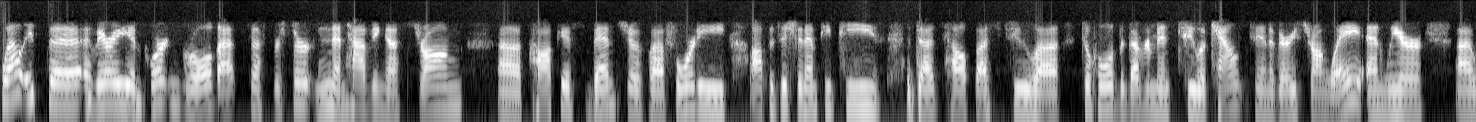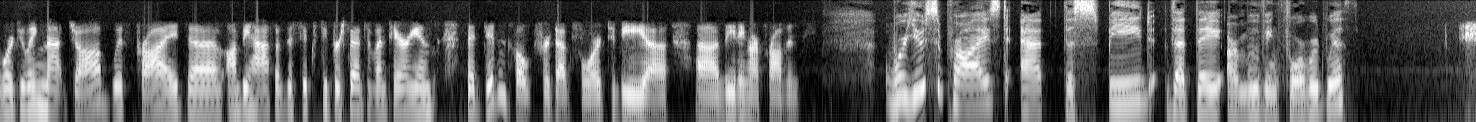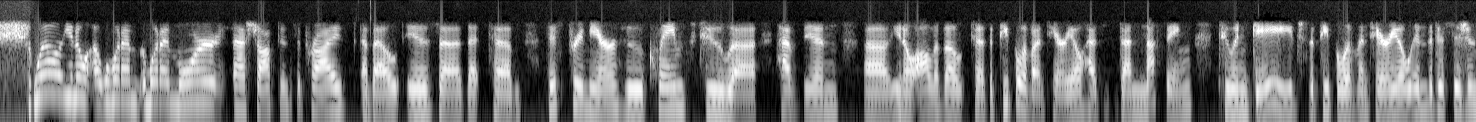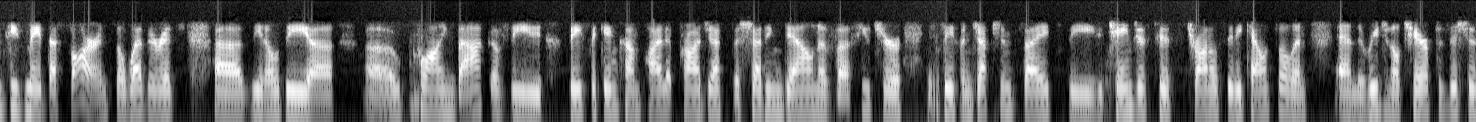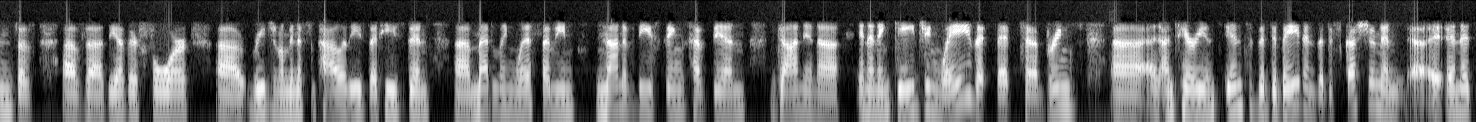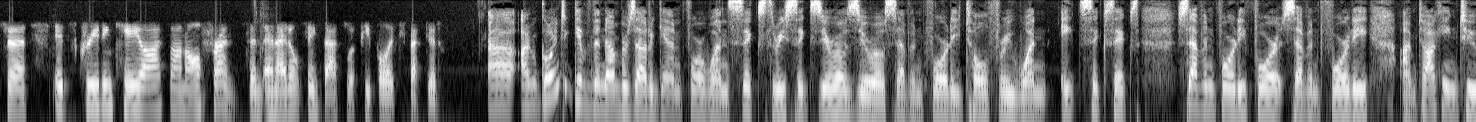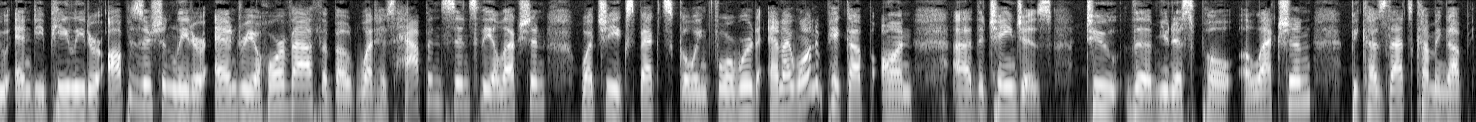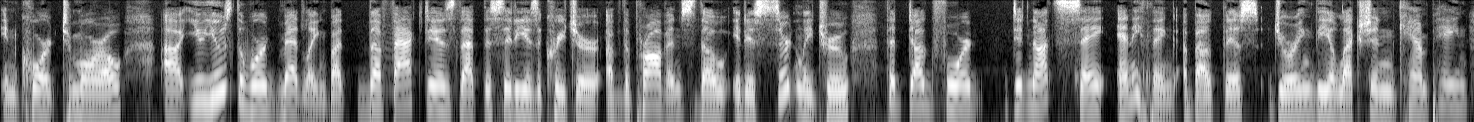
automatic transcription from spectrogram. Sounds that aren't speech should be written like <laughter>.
Well, it's a, a very important role, that's uh, for certain, and having a strong uh, caucus bench of uh, 40 opposition MPPs does help us to uh, to hold the government to account in a very strong way, and we're uh, we're doing that job with pride uh, on behalf of the 60% of Ontarians that didn't vote for Doug Ford to be uh, leading our province. Were you surprised at the speed that they are moving forward with? Well, you know uh, what I'm what I'm more uh, shocked and surprised about is uh, that um, this premier, who claims to uh, have been, uh, you know, all about uh, the people of Ontario, has done nothing to engage the people of Ontario in the decisions he's made thus far. And so, whether it's, you know, the uh, clawing back of the basic income pilot project, the shutting down of uh, future safe injection sites, the changes to Toronto City Council and, and the regional chair positions of, of uh, the other four uh, regional municipalities that he's been uh, meddling with. I mean, none of these things have been done in a in an engaging way that that uh, brings Ontarians into the debate and the discussion, and and it's it's creating chaos on all fronts, and, and I don't think that's what people expected. Uh, I'm going to give the numbers out again 416 360 0740, toll free 1 866 744 740. I'm talking to NDP leader, opposition leader Andrea Horwath about what has happened since the election, what she expects going forward. And I want to pick up on uh, the changes to the municipal election because that's coming up in court tomorrow. Uh, you used the word meddling, but the fact is that the city is a creature of the province, though it is certainly true that Doug Ford did not say anything about this during the election campaign.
